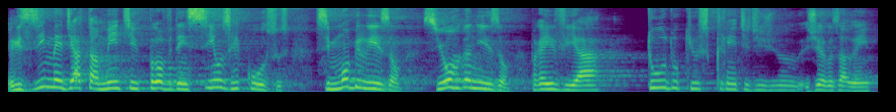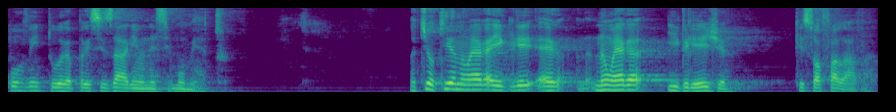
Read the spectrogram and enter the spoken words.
Eles imediatamente providenciam os recursos, se mobilizam, se organizam para enviar tudo que os crentes de Jerusalém, porventura, precisariam nesse momento. Antioquia não era, igreja, não era igreja que só falava.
